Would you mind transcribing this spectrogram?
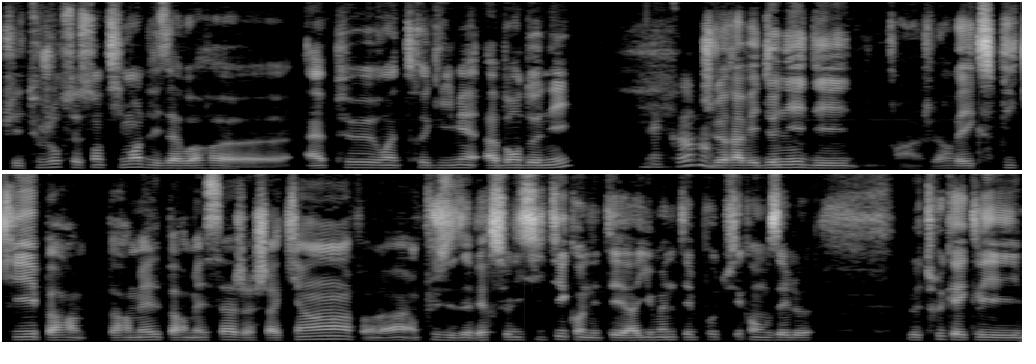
j'ai toujours ce sentiment de les avoir un peu entre guillemets abandonnés D'accord. Je leur avais donné des, enfin, je leur avais expliqué par, par mail, par message à chacun. Enfin, là, en plus, je les avais sollicités quand on était à Human Tempo, tu sais, quand on faisait le, le truc avec les,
